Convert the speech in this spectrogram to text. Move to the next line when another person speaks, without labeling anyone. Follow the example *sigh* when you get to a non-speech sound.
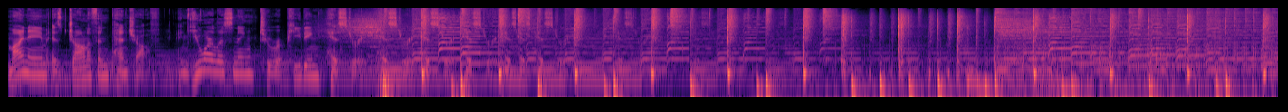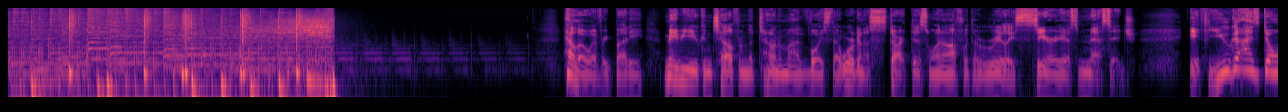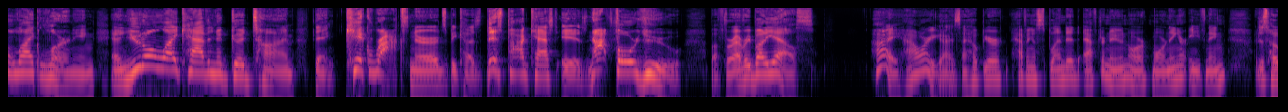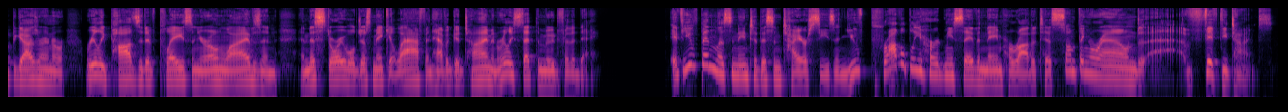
My name is Jonathan Penchoff, and you are listening to Repeating History. History, history, history, his, his, history. Hello, everybody. Maybe you can tell from the tone of my voice that we're gonna start this one off with a really serious message. If you guys don't like learning and you don't like having a good time, then kick rocks, nerds, because this podcast is not for you, but for everybody else. Hi, how are you guys? I hope you're having a splendid afternoon or morning or evening. I just hope you guys are in a really positive place in your own lives and and this story will just make you laugh and have a good time and really set the mood for the day. If you've been listening to this entire season, you've probably heard me say the name Herodotus something around uh, 50 times.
